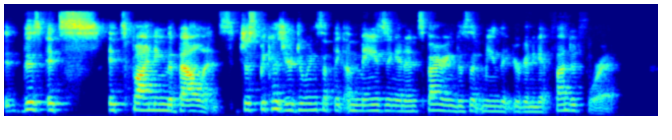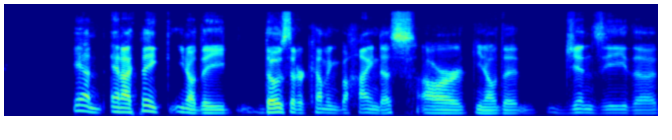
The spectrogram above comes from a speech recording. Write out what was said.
the this it's it's finding the balance. Just because you're doing something amazing and inspiring doesn't mean that you're going to get funded for it yeah, and, and I think you know the those that are coming behind us are you know the Gen Z, the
